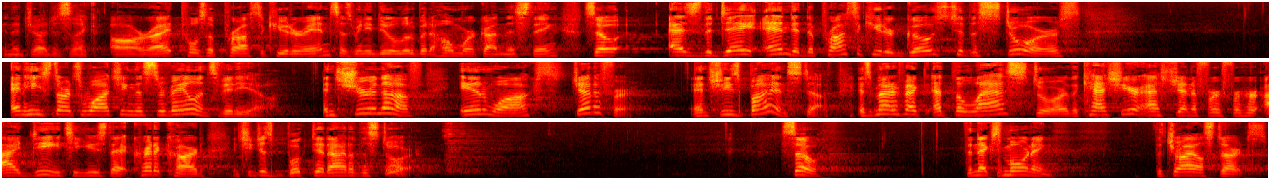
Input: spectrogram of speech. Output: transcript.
And the judge is like, all right, pulls the prosecutor in, says we need to do a little bit of homework on this thing. So as the day ended, the prosecutor goes to the stores and he starts watching the surveillance video. And sure enough, in walks Jennifer. And she's buying stuff. As a matter of fact, at the last store, the cashier asked Jennifer for her ID to use that credit card, and she just booked it out of the store. So, the next morning, the trial starts.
